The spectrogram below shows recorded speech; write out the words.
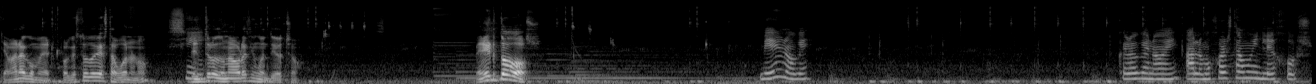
Llamar a comer, porque esto todavía está bueno, ¿no? Sí. Dentro de una hora y 58. ¡Venir todos! ¿Vienen o qué? Creo que no, ¿eh? A lo mejor está muy lejos.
